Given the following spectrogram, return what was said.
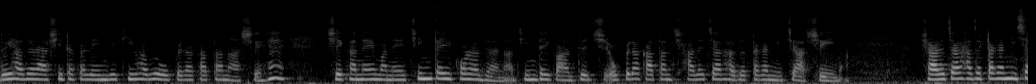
দুই হাজার আশি টাকা রেঞ্জে কীভাবে ওপেরা কাতান আসে? হ্যাঁ সেখানে মানে চিন্তাই করা যায় না। চিন্তাই ওপেরা কাতান সাড়ে চার হাজার টাকার নিচে আসেই না। সাড়ে চার হাজার টাকার নিচে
